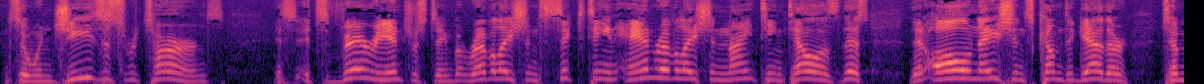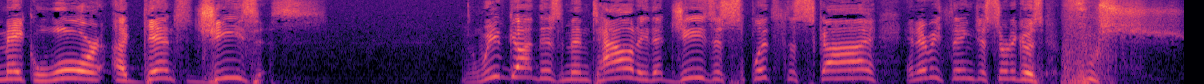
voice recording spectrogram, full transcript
And so when Jesus returns, it's, it's very interesting, but Revelation 16 and Revelation 19 tell us this that all nations come together to make war against Jesus. We've got this mentality that Jesus splits the sky and everything just sort of goes whoosh.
